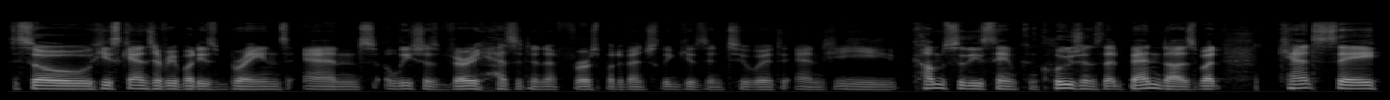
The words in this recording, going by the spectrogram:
So he scans everybody's brains, and Alicia's very hesitant at first, but eventually gives into it, and he comes to these same conclusions that Ben does, but can't say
